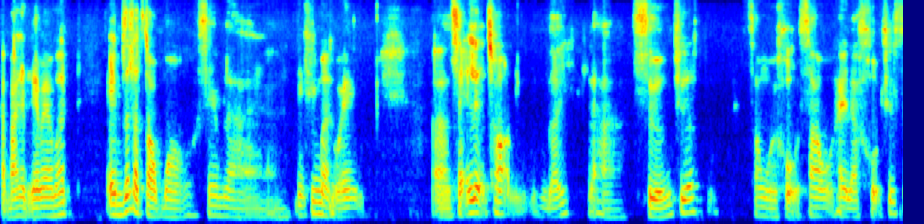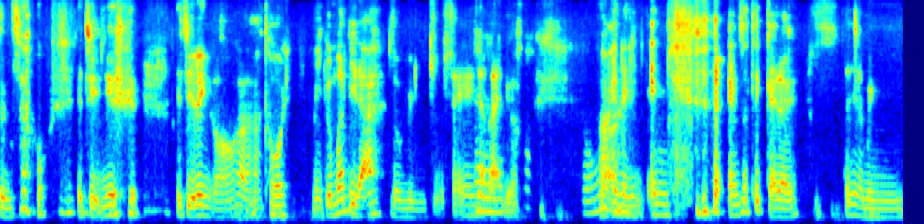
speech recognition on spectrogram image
là ba cái em mất. Em rất là tò mò xem là những khách mời của em, ờ, sẽ lựa chọn đấy là sướng trước, xong rồi khổ sau hay là khổ trước sướng sau. Thì chị như như chị Linh có là thôi mình cứ mất đi đã, rồi mình cũng sẽ nhận lại Ừm, được. đúng Ờ, em em em rất thích cái đấy. Tất nhiên là mình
